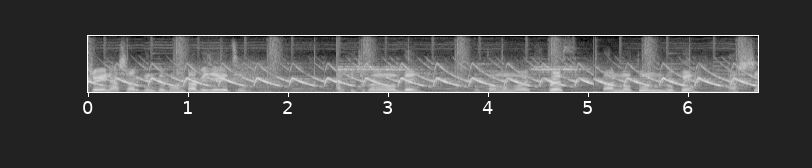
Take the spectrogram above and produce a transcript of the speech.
ট্রেন আসার কিন্তু ঘণ্টা বেজে গেছে। আর কিছুক্ষণের মধ্যেই উত্তরবঙ্গ এক্সপ্রেস তার নতুন রূপে আসছে।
